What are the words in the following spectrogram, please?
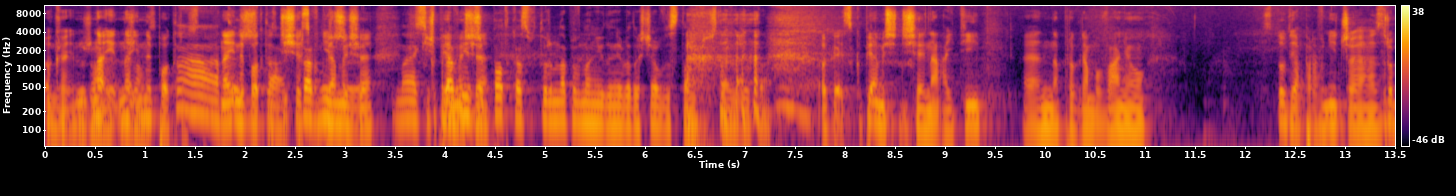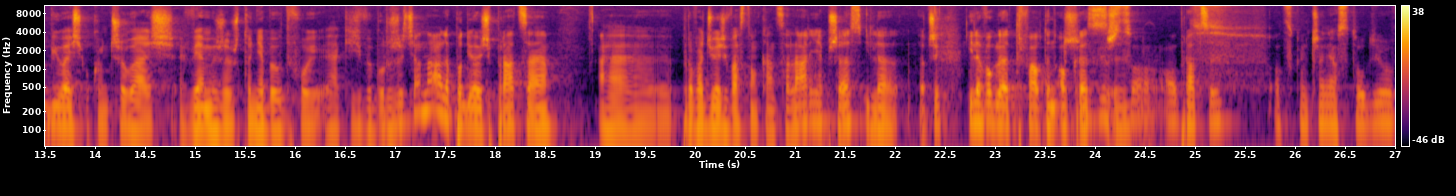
Okej, mm, na, na inny podcast. Ta, na inny podcast. tak, Dzisiaj prawniczy. skupiamy się Na jakiś skupiamy prawniczy się- podcast, w którym na pewno nigdy nie będę chciał wystąpić. Także tak. Okej, skupiamy się dzisiaj na IT, e, na programowaniu. Studia prawnicze zrobiłeś, ukończyłeś. Wiemy, że już to nie był Twój jakiś wybór życia, no ale podjąłeś pracę, e, prowadziłeś własną kancelarię przez ile, znaczy ile w ogóle trwał ten okres Wiesz e, co, od, pracy? od skończenia studiów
